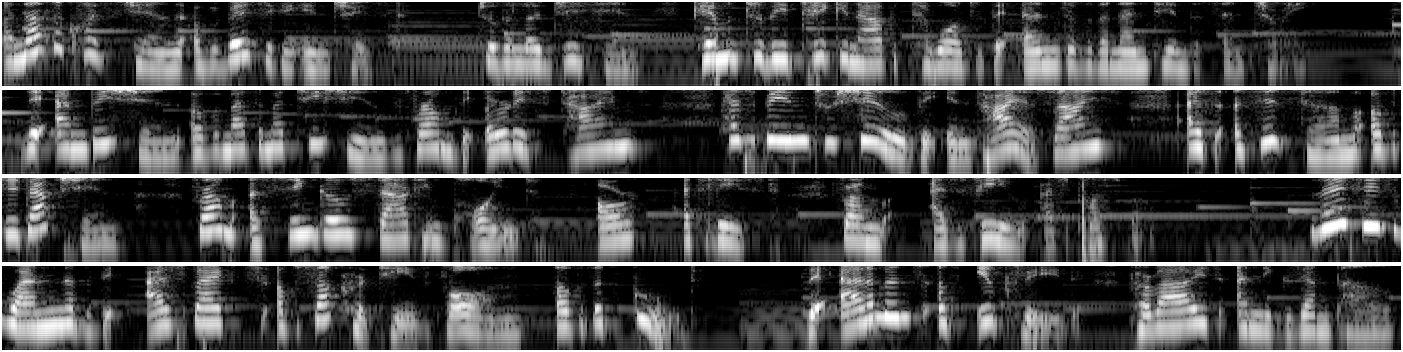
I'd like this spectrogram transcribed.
Another question of basic interest to the logician came to be taken up towards the end of the 19th century. The ambition of mathematicians from the earliest times has been to show the entire science as a system of deductions from a single starting point, or at least from as few as possible. This is one of the aspects of Socrates' form of the good. The Elements of Euclid provides an example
